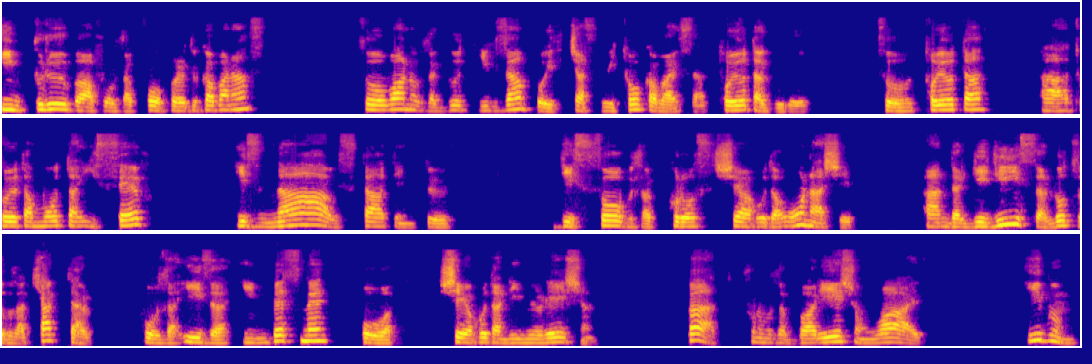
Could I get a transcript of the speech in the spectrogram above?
improver for the corporate governance. So one of the good example is just we talk about the Toyota Group. So Toyota, uh, Toyota Motor itself is now starting to dissolve the cross shareholder ownership and release a lot of the capital for the either investment or shareholder remuneration. But from the variation wise, even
